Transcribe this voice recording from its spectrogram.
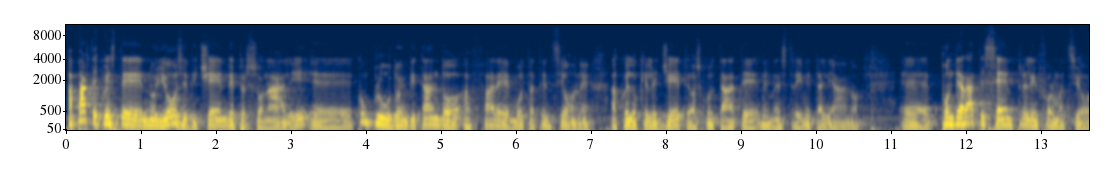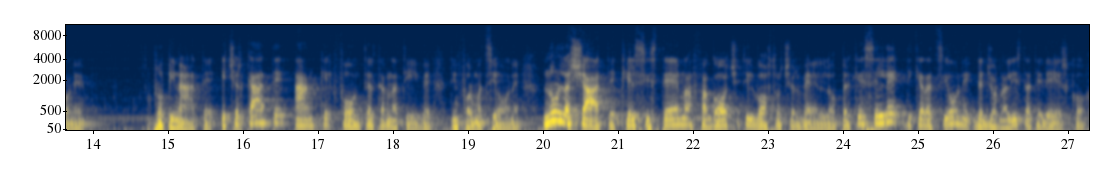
A parte queste noiose vicende personali, eh, concludo invitando a fare molta attenzione a quello che leggete o ascoltate nel mainstream italiano. Eh, ponderate sempre le informazioni propinate e cercate anche fonti alternative di informazione. Non lasciate che il sistema fagociti il vostro cervello, perché se le dichiarazioni del giornalista tedesco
